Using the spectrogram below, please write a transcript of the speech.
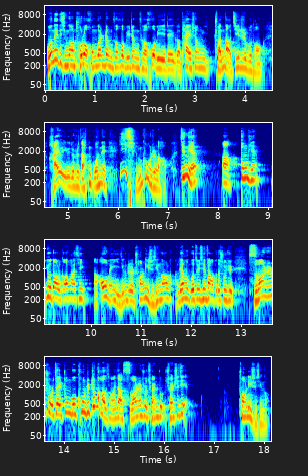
国内的情况除了宏观政策、货币政策、货币这个派生传导机制不同，还有一个就是咱国内疫情控制的好。今年啊，冬天。又到了高发期啊！欧美已经是创历史新高了。联合国最新发布的数据，死亡人数在中国控制这么好的情况下，死亡人数全中全世界创历史新高。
